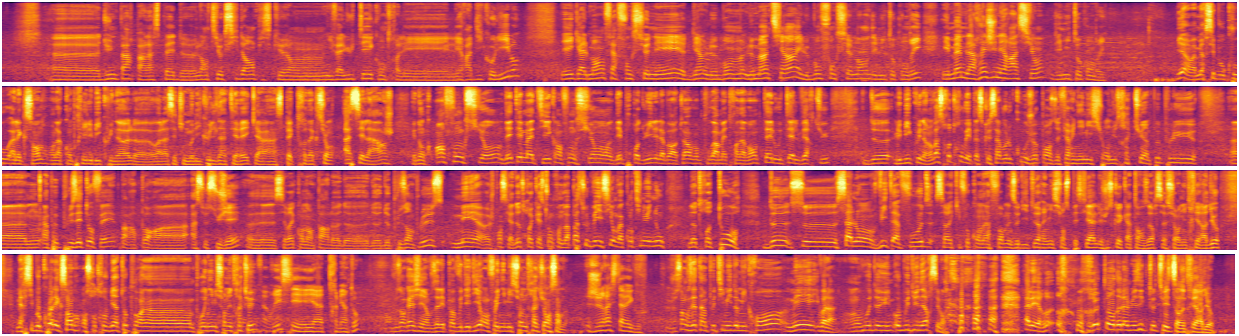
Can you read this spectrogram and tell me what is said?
Euh, D'une part par l'aspect de l'antioxydant puisqu'il va lutter contre les, radicaux libres et également faire fonctionner bon, le maintien et le bon fonctionnement des mitochondries et même la régénération des mitochondries. Bien, bah, merci beaucoup Alexandre. On l'a compris, l'ubiquinol, euh, voilà, c'est une molécule d'intérêt qui a un spectre d'action assez large. Et donc, en fonction des thématiques, en fonction des produits, les laboratoires vont pouvoir mettre en avant telle ou telle vertu de l'ubiquinol. On va se retrouver parce que ça vaut le coup, je pense, de faire une émission Nutractu un peu plus, euh, un peu plus étoffée par rapport à, ce sujet. Euh, c'est vrai qu'on en parle de, de- plus en plus, mais je pense qu'il y a d'autres questions qu'on ne va pas soulever ici. On va continuer, nous, notre tour de ce salon Vita Foods. C'est vrai qu'il faut qu'on informe les auditeurs, émission spéciale spécial jusqu'à 14h, c'est sur Nutri Radio. Merci beaucoup Alexandre, on se retrouve bientôt pour, un, pour une émission Nutractu. Fabrice et à très bientôt. Vous engagez, hein, vous n'allez pas vous dédier, on fait une émission Nutractu ensemble. Je reste avec vous. Je sens que vous êtes un peu timide au micro, mais voilà, au bout d'une heure c'est bon. Allez, re- retour de la musique tout de suite sur Nutri Radio.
